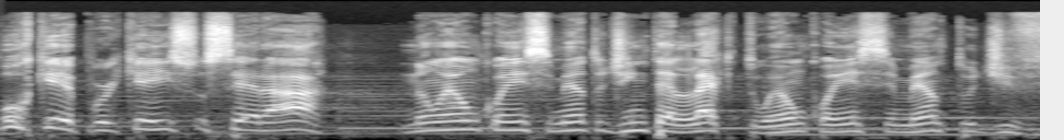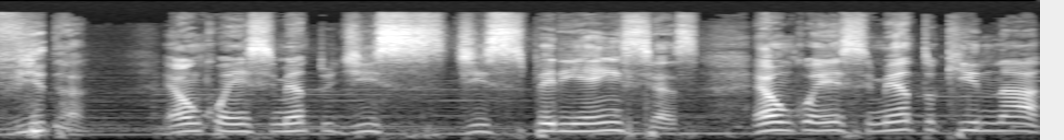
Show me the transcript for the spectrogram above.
Por quê? Porque isso será, não é um conhecimento de intelecto, é um conhecimento de vida, é um conhecimento de, de experiências, é um conhecimento que na,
